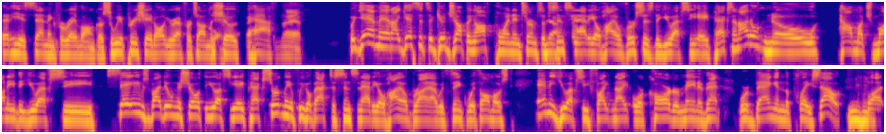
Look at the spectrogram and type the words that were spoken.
that he is sending for Ray Longo. So we appreciate all your efforts on the cool. show's behalf. Man. But yeah, man, I guess it's a good jumping off point in terms of yeah. Cincinnati, Ohio versus the UFC Apex. And I don't know how much money the UFC saves by doing a show at the UFC Apex. Certainly, if we go back to Cincinnati, Ohio, Bry, I would think with almost any UFC fight night or card or main event, we're banging the place out. Mm-hmm. But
